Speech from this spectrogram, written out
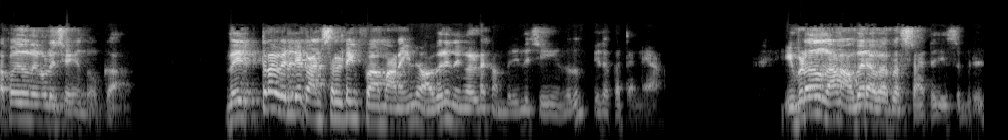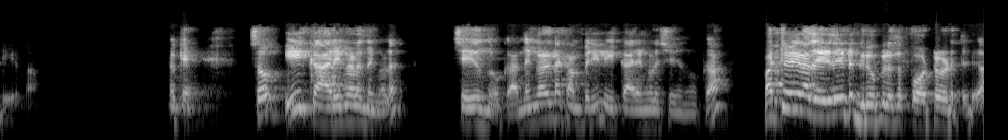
അപ്പൊ ഇത് നിങ്ങൾ ചെയ്ത് നോക്കുക. എത്ര വലിയ കൺസൾട്ടിങ് ഫേം ആണെങ്കിലും അവർ നിങ്ങളുടെ കമ്പനിയിൽ ചെയ്യുന്നതും ഇതൊക്കെ തന്നെയാണ്. ഇവിടെ നിന്നാണ് അവർ അവരുടെ സ്ട്രാറ്റജീസ് ബിൽഡ് ചെയ്യുന്നത്. ഓക്കെ സോ ഈ കാര്യങ്ങൾ നിങ്ങൾ ചെയ്തു നോക്കുക. നിങ്ങളുടെ കമ്പനിയിൽ ഈ കാര്യങ്ങൾ ചെയ്തു നോക്കുക. പറ്റുമെങ്കിൽ അത് എഴുതിയിട്ട് ഗ്രൂപ്പിൽ ഒന്ന് ഫോട്ടോ എടുത്തിടുക.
